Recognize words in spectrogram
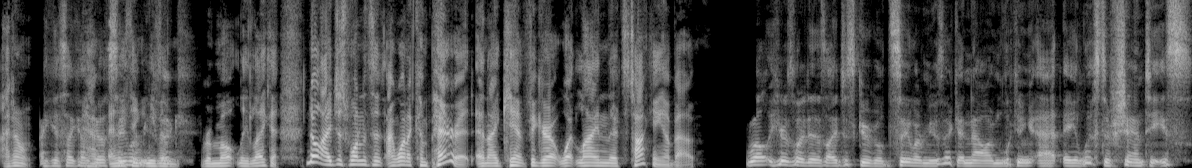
I don't I guess I gotta go have to anything even remotely like it. No, I just wanted to. I want to compare it, and I can't figure out what line that's talking about. Well, here's what it is. I just googled Sailor Music, and now I'm looking at a list of shanties.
